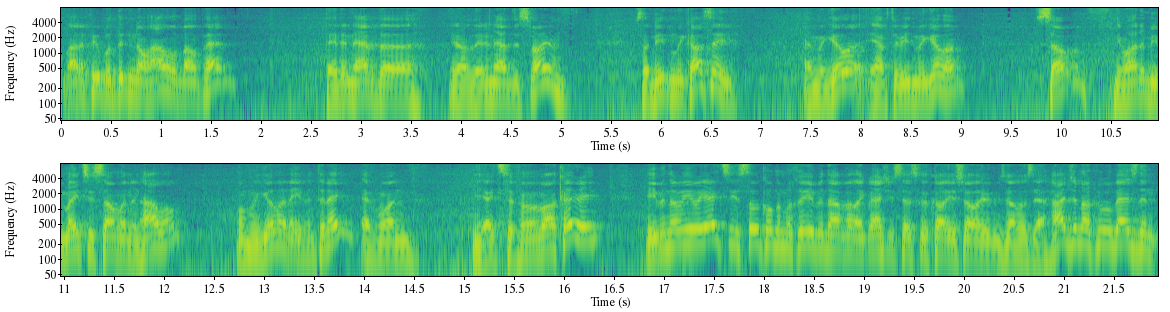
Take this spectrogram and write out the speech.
a lot of people didn't know halal about pet. They didn't have the you know they didn't have the svarim. So nit mikasev and Megillah, you have to read Megillah. So you want to be mitzvah someone in halal, Well, Megillah, and even today, everyone Yaitse from a Balkari, even though you were Yaitse, you still called him Mechayiv B'dava, like Rashi says, Kol Yisrael, even Zelazeh. Hajj Hu Bezdin.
